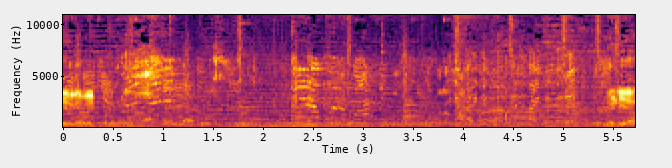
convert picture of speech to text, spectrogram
இருங்க வெயிட் பண்ணுங்க. ரெடியா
